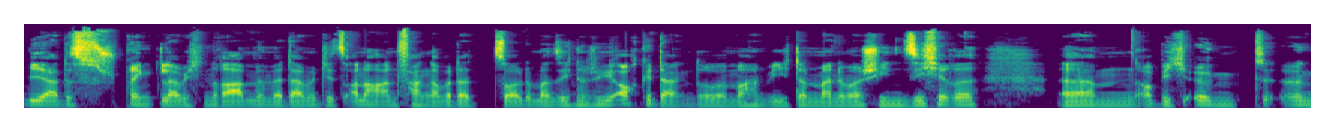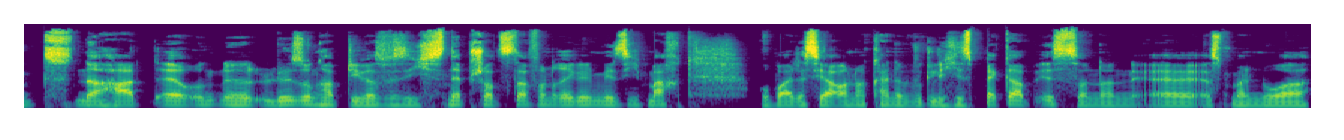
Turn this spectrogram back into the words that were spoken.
ja, das sprengt, glaube ich, den Rahmen, wenn wir damit jetzt auch noch anfangen. Aber da sollte man sich natürlich auch Gedanken drüber machen, wie ich dann meine Maschinen sichere, ähm, ob ich irgend, irgendeine, Hard, äh, irgendeine Lösung habe, die, was weiß ich, Snapshots davon regelmäßig macht. Wobei das ja auch noch keine wirkliches Backup ist, sondern äh, erstmal nur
